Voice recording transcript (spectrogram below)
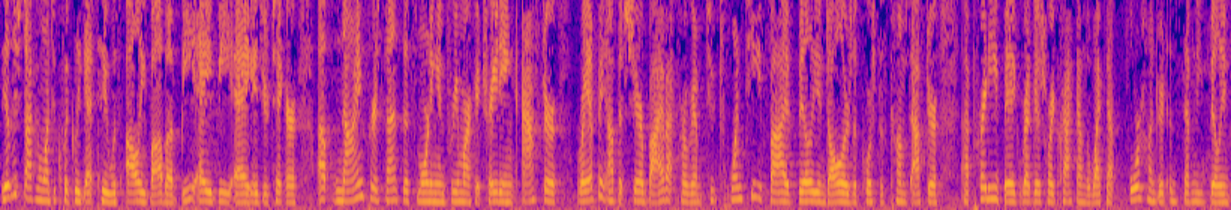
The other stock I want to quickly get to was Alibaba. BABA is your ticker. Up 9% this morning in pre-market trading after ramping up its share buyback program to $25 billion. Of course, this comes after a pretty big regulatory crackdown that wiped out $470 billion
